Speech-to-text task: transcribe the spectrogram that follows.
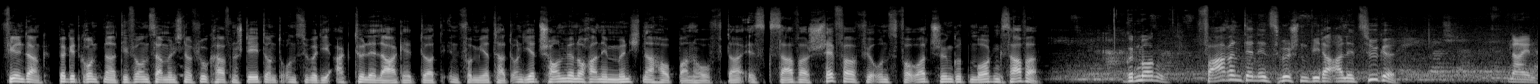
Vielen Dank, Birgit Grundner, die für uns am Münchner Flughafen steht und uns über die aktuelle Lage dort informiert hat. Und jetzt schauen wir noch an den Münchner Hauptbahnhof. Da ist Xaver Schäffer für uns vor Ort. Schönen guten Morgen, Xaver. Guten Morgen. Fahren denn inzwischen wieder alle Züge? Nein,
